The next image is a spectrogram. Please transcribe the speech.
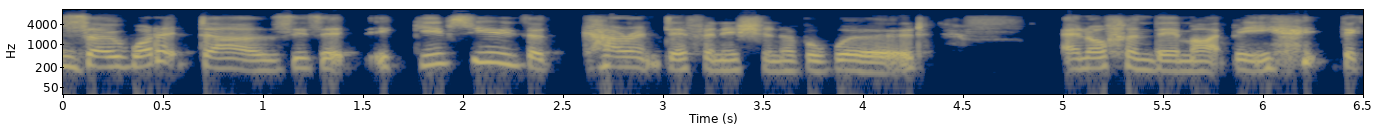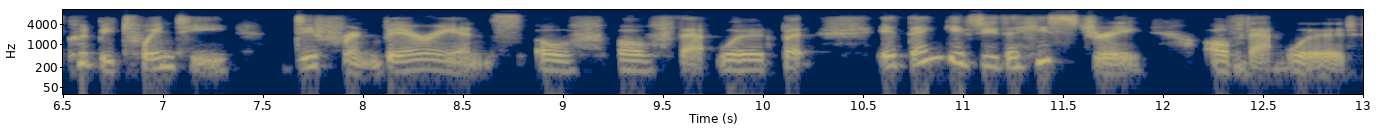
So what it does is it, it gives you the current definition of a word and often there might be there could be 20 different variants of, of that word but it then gives you the history of that mm-hmm. word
